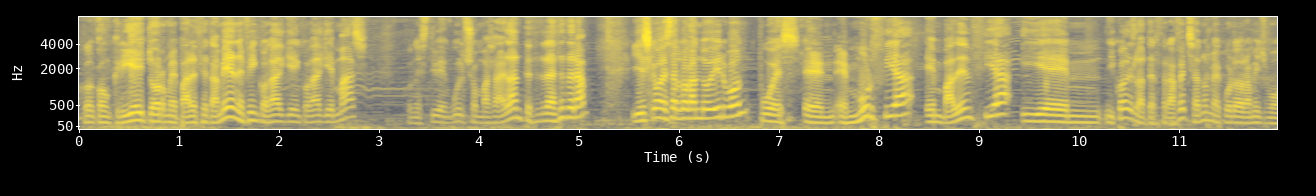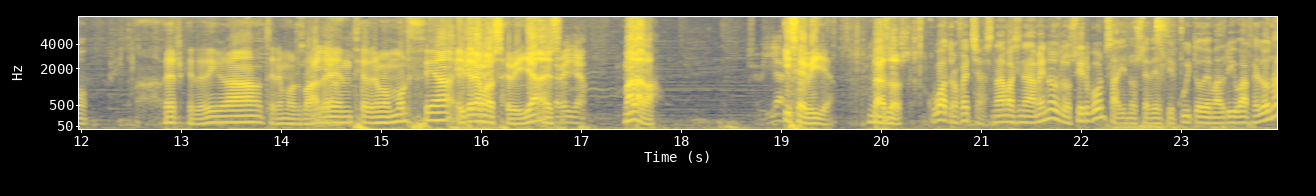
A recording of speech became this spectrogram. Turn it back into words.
con, Creator, me parece también, en fin, con alguien, con alguien más con Steven Wilson más adelante, etcétera, etcétera. Y es que van a estar tocando Airborne, pues en, en Murcia, en Valencia y en... ¿Y cuál es la tercera fecha? No me acuerdo ahora mismo. A ver, que te diga. Tenemos Valencia, tenemos Murcia y tenemos Sevilla. Sevilla. Málaga y Sevilla. Las dos. Cuatro fechas, nada más y nada menos, los Irbon saliéndose del circuito de Madrid y Barcelona.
